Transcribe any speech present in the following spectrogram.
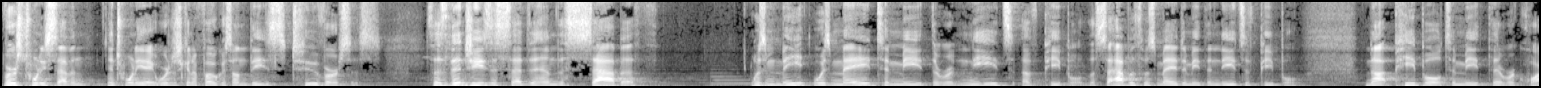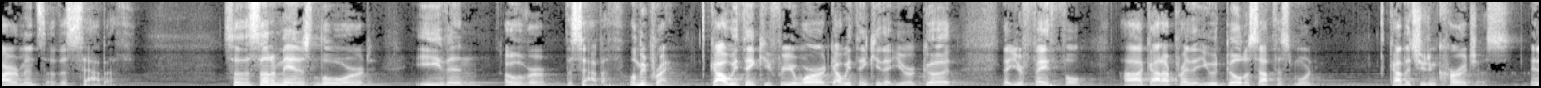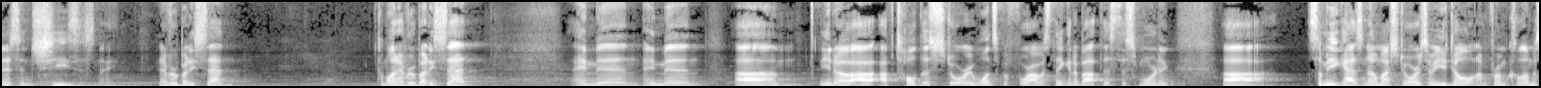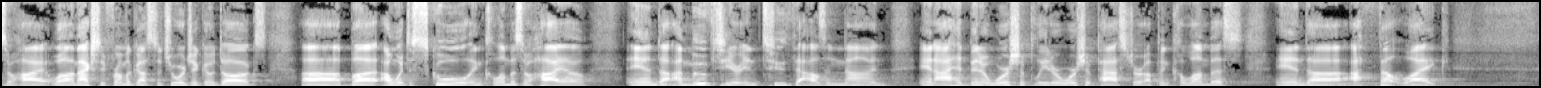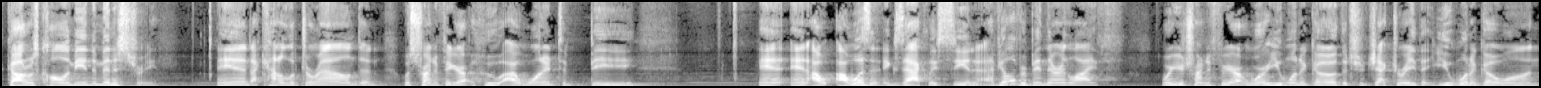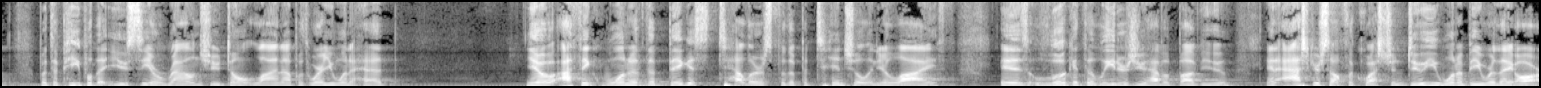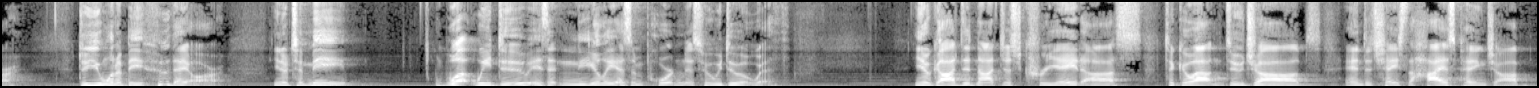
Verse 27 and 28, we're just going to focus on these two verses. It says, Then Jesus said to him, The Sabbath was, meet, was made to meet the needs of people. The Sabbath was made to meet the needs of people, not people to meet the requirements of the Sabbath. So the Son of Man is Lord even over the Sabbath. Let me pray. God, we thank you for your word. God, we thank you that you're good, that you're faithful. Uh, God, I pray that you would build us up this morning. God, that you'd encourage us. And it's in Jesus' name. Everybody said? Come on, everybody said? Amen. Amen. Um, you know, I, have told this story once before. I was thinking about this this morning. Uh, some of you guys know my story, some of you don't. I'm from Columbus, Ohio. Well, I'm actually from Augusta, Georgia. Go dogs. Uh, but I went to school in Columbus, Ohio. And uh, I moved here in 2009, and I had been a worship leader, worship pastor up in Columbus. And uh, I felt like God was calling me into ministry and I kind of looked around and was trying to figure out who I wanted to be. And, and I, I wasn't exactly seeing it. Have y'all ever been there in life where you're trying to figure out where you want to go, the trajectory that you want to go on, but the people that you see around you don't line up with where you want to head? You know, I think one of the biggest tellers for the potential in your life is look at the leaders you have above you and ask yourself the question do you want to be where they are? Do you want to be who they are? You know, to me, what we do isn't nearly as important as who we do it with. You know, God did not just create us to go out and do jobs and to chase the highest paying job.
